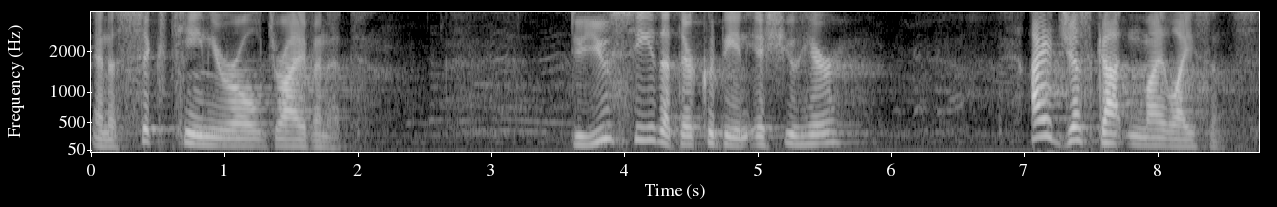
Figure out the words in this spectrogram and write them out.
and a 16 year old driving it. Do you see that there could be an issue here? I had just gotten my license.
